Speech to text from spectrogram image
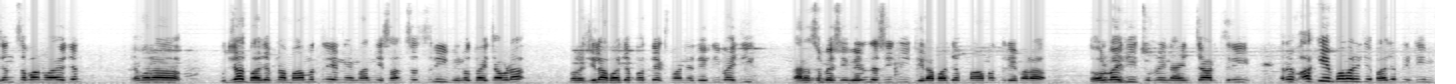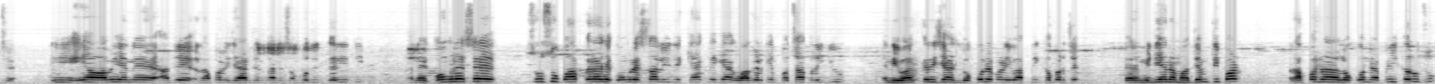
જનસભાનું આયોજન અમારા ગુજરાત ભાજપના મહામંત્રી અને માનનીય સાંસદ શ્રી વિનોદભાઈ ચાવડા, અમારા જિલ્લા ભાજપ અધ્યક્ષ માન્ય દેવજીભાઈજી, ધારાસભ્ય શ્રી વિરેન્દ્રસિંહજી, જિલ્લા ભાજપ મહામંત્રી અમારા ધોલભાઈજી ચૂંટણીના ઇન્ચાર્જ શ્રી અને બાકી અમારી જે ભાજપની ટીમ છે એ અહીંયા આવી અને આજે રાપરની જાહેર જનતાને સંબોધિત કરી હતી. અને કોંગ્રેસે શું શું પાપ કર્યા છે કોંગ્રેસના લીધે ક્યાંક ને ક્યાંક વાગડ કેમ પછાત રહી ગયું એની વાત કરી છે. આજ લોકોને પણ એ વાતની ખબર છે. ત્યારે મીડિયાના માધ્યમથી પણ રાપરના લોકોને અપીલ કરું છું,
